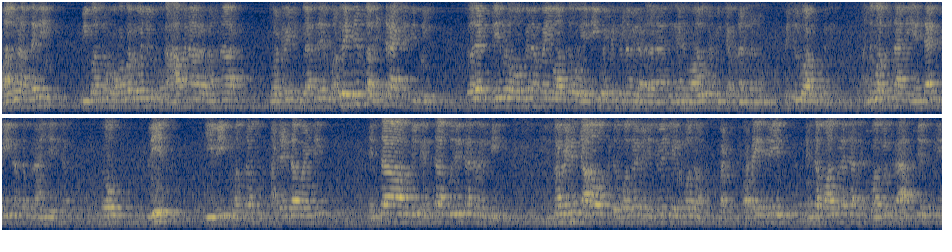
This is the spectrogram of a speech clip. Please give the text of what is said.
వాళ్ళు కూడా అందరినీ మీకోసం ఒక్కొక్క రోజు ఒక half an hour one hour motivation class motivation కాదు interaction with you so that మీరు కూడా ఓపెన్ అప్ అయ్యి వాళ్ళతో ఎన్ని క్వశ్చన్స్ ఉన్నా మీరు అడగడానికి కానీ వాళ్ళు కూడా మీకు చెప్పడానికి వెసులుబాటు ఉంటుంది. అందుకోసం దాన్ని ఎంటైర్ వీక్ అంతా ప్లాన్ చేశాం. సో ప్లీజ్ ఈ వీక్ మొత్తం అటెండ్ అవ్వండి. ఎంత ఎంత కుదిరితే అంత మంచి ఇన్ఫర్మేషన్ చాలా వస్తుంది. ఒక్కోసారి మేము ఇంటర్వ్యూ చేయకపోతాం బట్ వాట్ ఐ సే ఎంత పాజిబుల్ అయితే అంత పాజిబుల్ గ్రాప్ చేసుకుని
